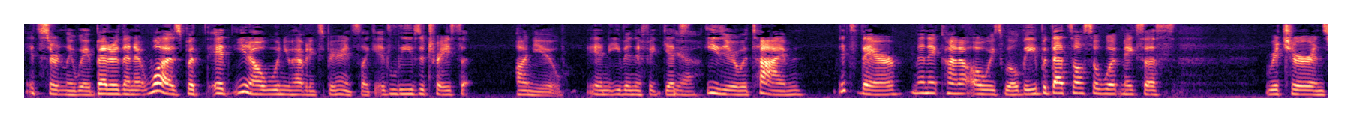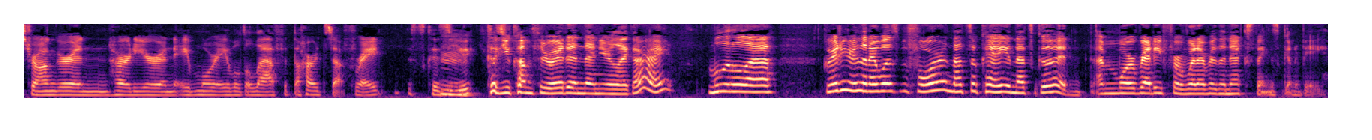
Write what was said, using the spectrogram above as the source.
It's certainly way better than it was, but it, you know, when you have an experience, like it leaves a trace on you. And even if it gets yeah. easier with time, it's there and it kind of always will be. But that's also what makes us richer and stronger and hardier and more able to laugh at the hard stuff, right? It's because mm. you because you come through it and then you're like, all right, I'm a little uh, grittier than I was before, and that's okay and that's good. I'm more ready for whatever the next thing's going to be.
